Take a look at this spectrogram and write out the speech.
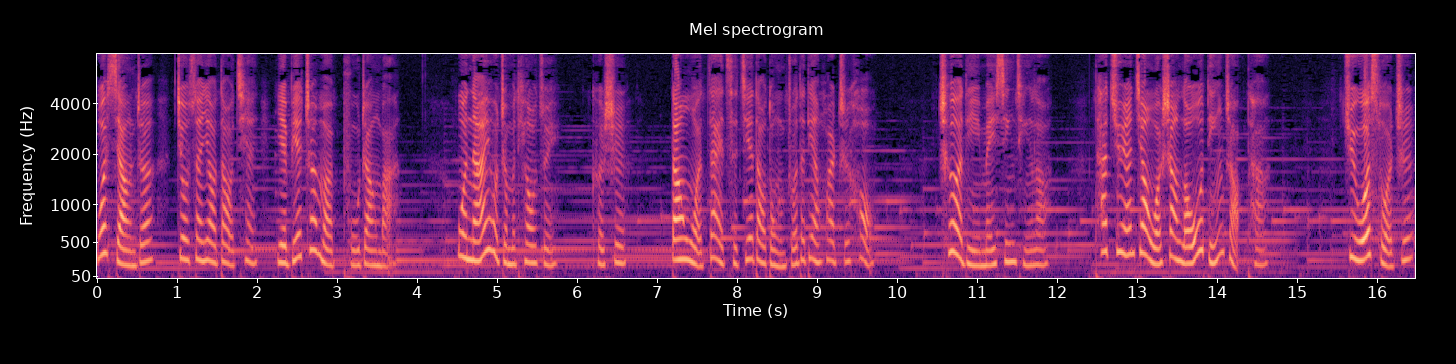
我想着，就算要道歉，也别这么铺张吧。我哪有这么挑嘴？可是，当我再次接到董卓的电话之后，彻底没心情了。他居然叫我上楼顶找他。据我所知，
